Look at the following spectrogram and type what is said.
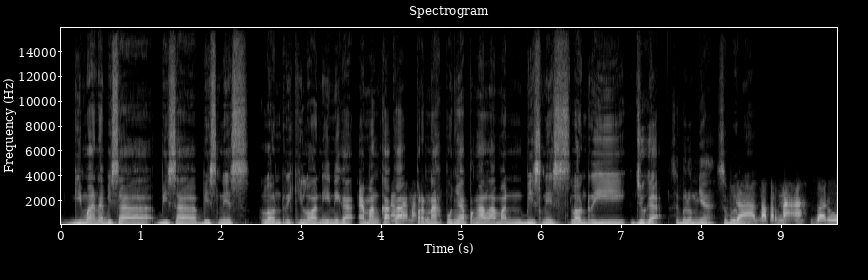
gimana bisa bisa bisnis laundry kiloan ini kak? Emang kakak pernah punya pengalaman bisnis laundry juga Sebelumnya. Enggak, sebelumnya? enggak pernah. Baru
